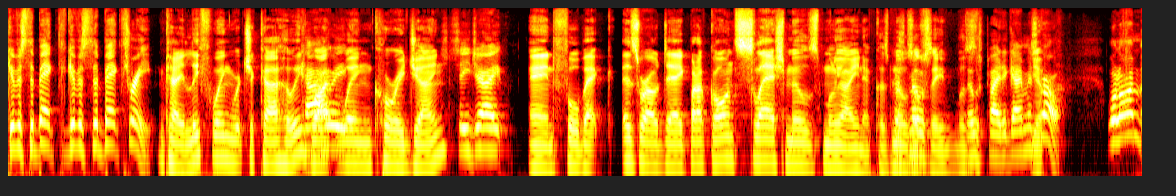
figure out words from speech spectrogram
give us the back, give us the back three. Okay, left wing Richard Kahui, Kahui. right wing Cory Jane, CJ, and fullback Israel Dagg. But I've gone slash Mills Muliaina because Mills, Mills, obviously was. Mills played a game as Yep. well. Well, I'm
